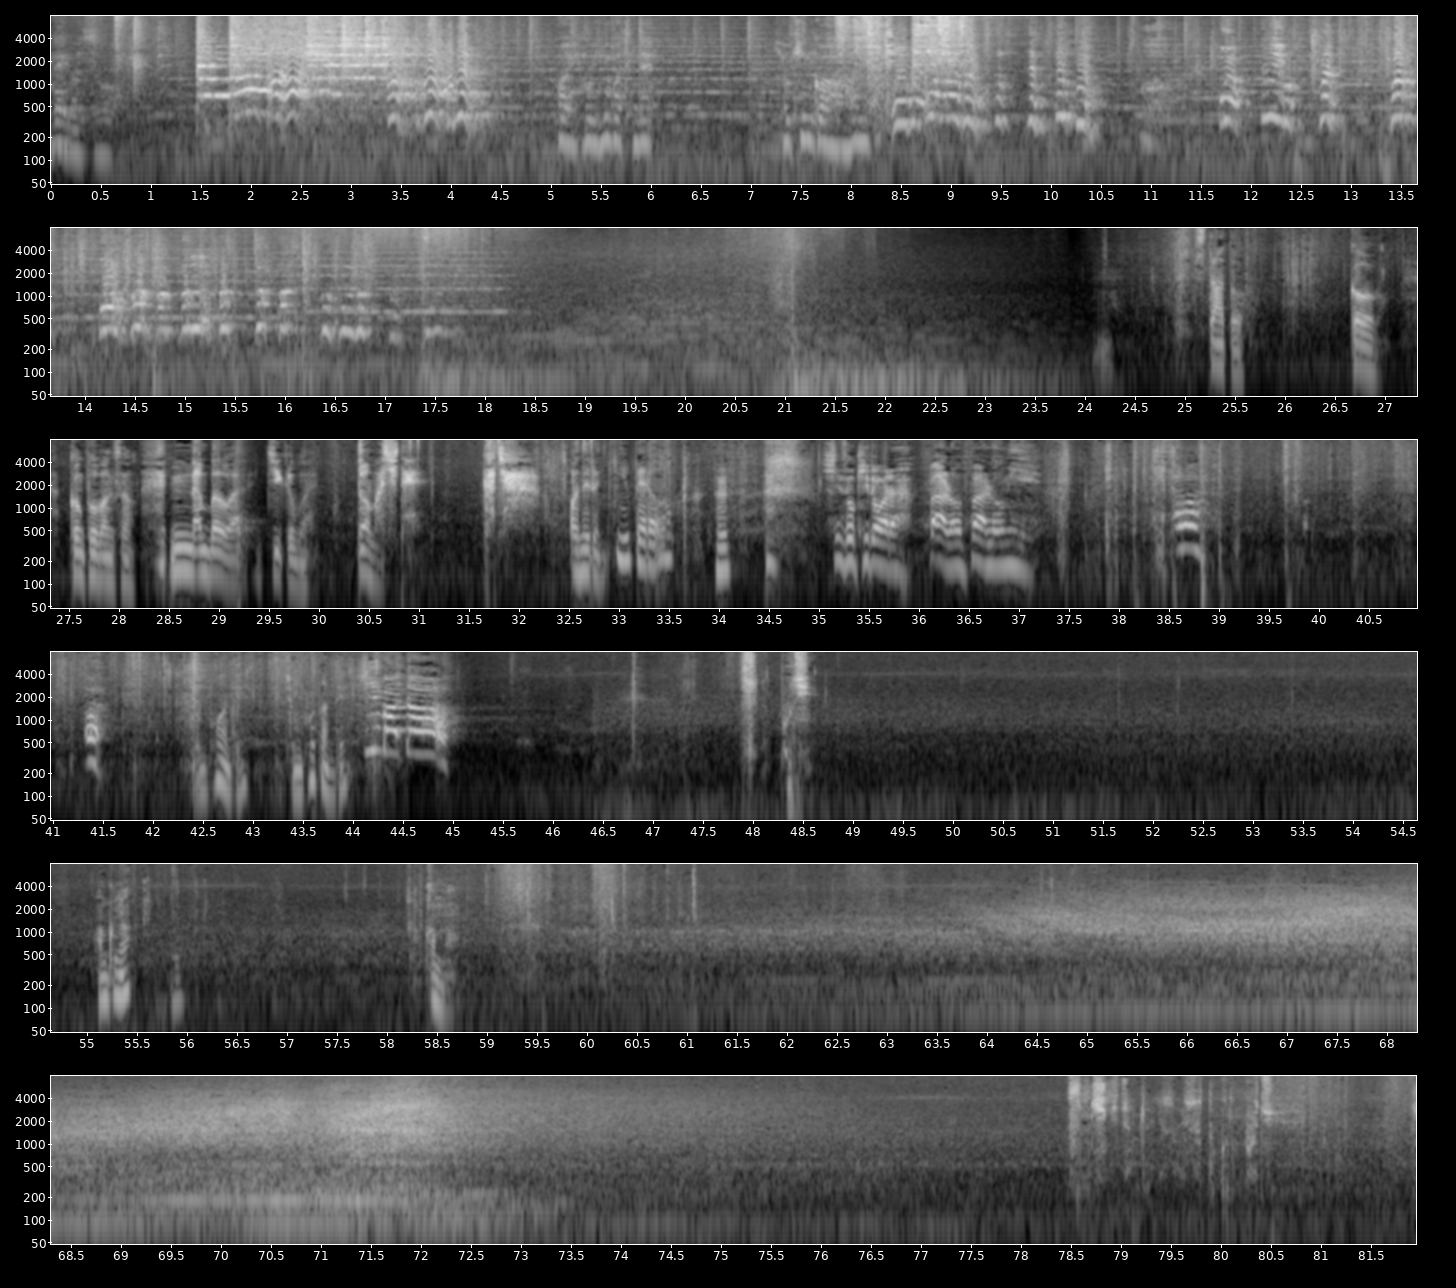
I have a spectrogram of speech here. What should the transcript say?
상당히 맛있어. 아, 이거 있는 것 같은데. 여긴가, 아니. 뭐야, 이거, 뭐야, 스타트. 고. 공포방송 넘버원 지금은 또 마시대. 가자. 오늘은 유배로. 신속 기동하라. 팔로우, 팔로우 미. 점포한데? 점포단데? 씨발다! 뭐지? 안 그냐? 잠깐만. 문지기 전에 여기 써 있었던 건 뭐지?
